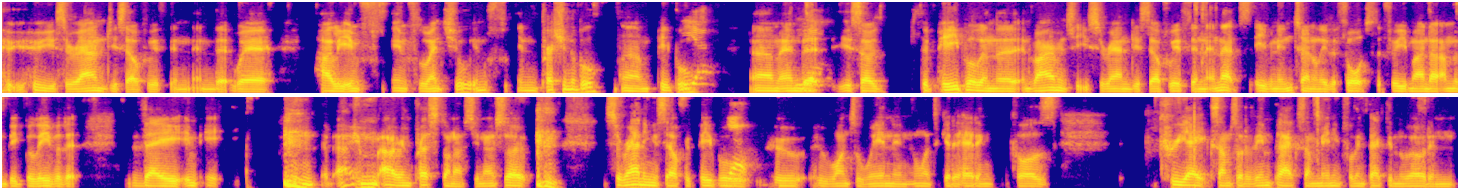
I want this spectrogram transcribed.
who, who you surround yourself with, and, and that we're highly inf- influential, inf- impressionable um, people. yeah um, and that you so the people and the environments that you surround yourself with, and, and that's even internally the thoughts that fill your mind. I'm a big believer that they are impressed on us, you know. So surrounding yourself with people who who want to win and who want to get ahead and cause create some sort of impact, some meaningful impact in the world, and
